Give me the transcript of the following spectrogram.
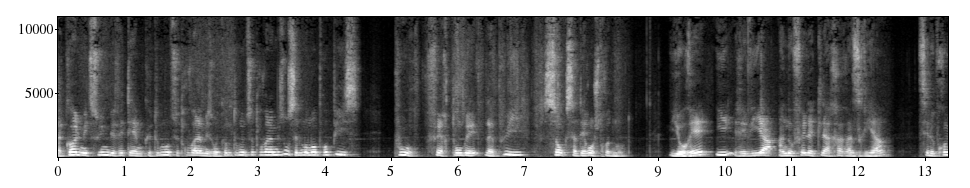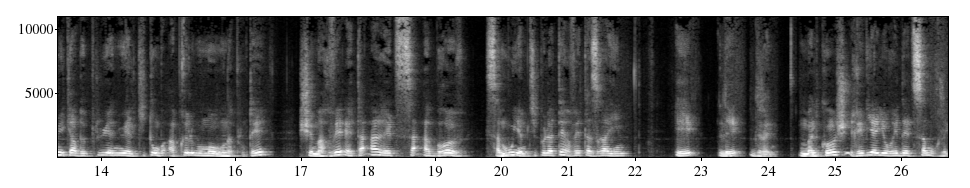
Akol, Mitsuim, BVTM, que tout le monde se trouve à la maison. Comme tout le monde se trouve à la maison, c'est le moment propice pour faire tomber la pluie sans que ça dérange trop de monde. Yoré, I Revia Anofelet Harazria, c'est le premier quart de pluie annuel qui tombe après le moment où on a planté. Chez Marvé et Aret, ça abreuve, ça mouille un petit peu la terre, Vet Azraïm, et les graines. Malkosh, Revia Yoredet Samour le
